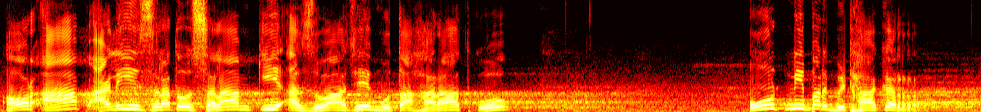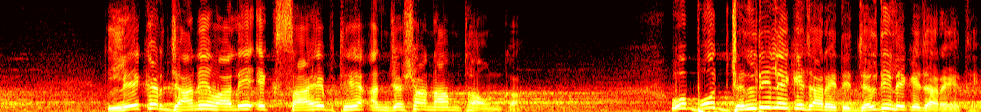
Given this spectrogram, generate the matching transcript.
اور آپ علیہ السلام والسلام کی ازواج متحرات کو اونٹنی پر بٹھا کر لے کر جانے والے ایک صاحب تھے انجشا نام تھا ان کا۔ وہ بہت جلدی لے کے جا رہے تھے، جلدی لے کے جا رہے تھے۔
